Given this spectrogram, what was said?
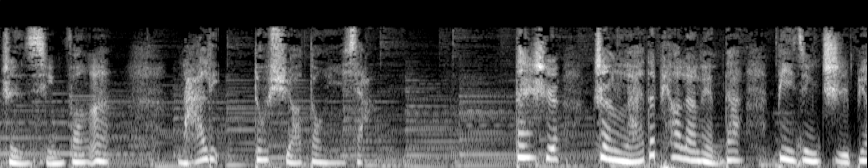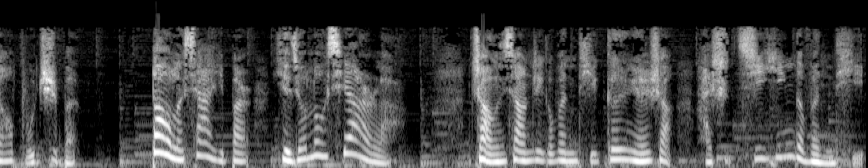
整形方案，哪里都需要动一下。但是整来的漂亮脸蛋毕竟治标不治本，到了下一辈儿也就露馅儿了。长相这个问题根源上还是基因的问题，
